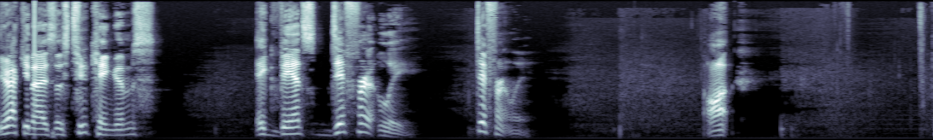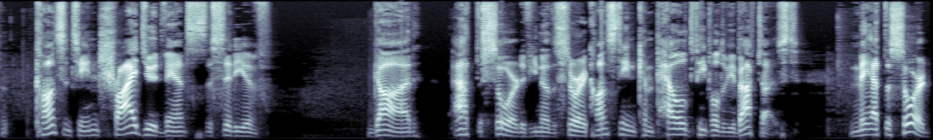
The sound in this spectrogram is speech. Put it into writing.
You recognize those two kingdoms advance differently. Differently. Uh, Constantine tried to advance the city of God at the sword. If you know the story, Constantine compelled people to be baptized at the sword.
